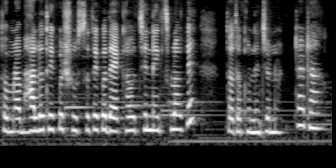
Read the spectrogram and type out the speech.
তোমরা ভালো থেকো, সুস্থ থেকো। দেখা হচ্ছে নেক্সট ব্লগে ততক্ষণের জন্য টাটা!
